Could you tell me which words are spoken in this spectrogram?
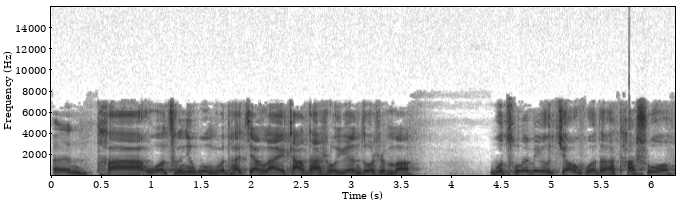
嗯，他我曾经问过他，将来长大时候愿做什么？我从来没有教过他。他说。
